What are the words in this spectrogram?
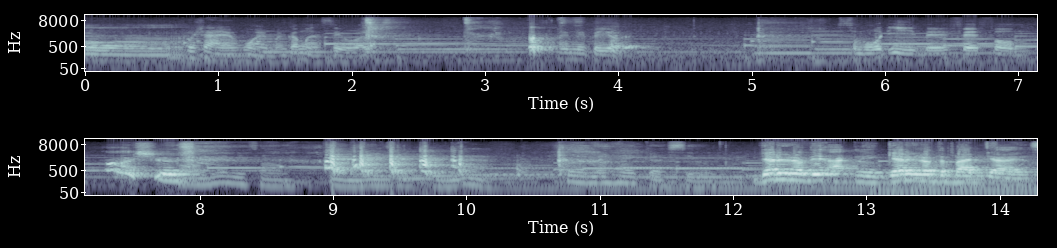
Oh. ผู้ชายห่วยมันก็เหมือนสิวอะแหละ ไม่มีประโยชน์ สมูทอีเบบี้เฟสโฟม Oh shoot. ไม่มีฟองอ่อนโยนต่อผิวหน้าช่วยไม่ให้เกิดสิว Get rid of the acne. Get rid of the bad guys.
